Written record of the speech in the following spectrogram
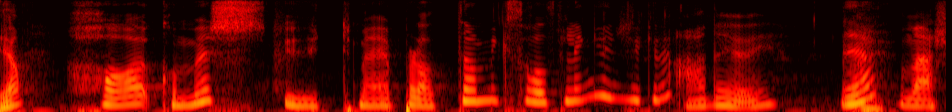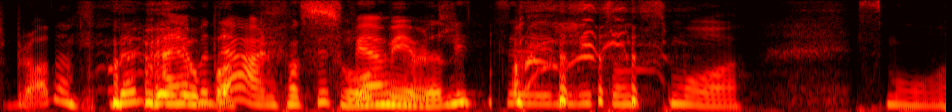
Ja. har, kommer ut med plate om ikke så altfor lenge, ikke det? Ja, det gjør vi. Ja. Den er så bra, den. Den, ja, men det er den faktisk. så for jeg har hørt litt, eh, litt sånn små Små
